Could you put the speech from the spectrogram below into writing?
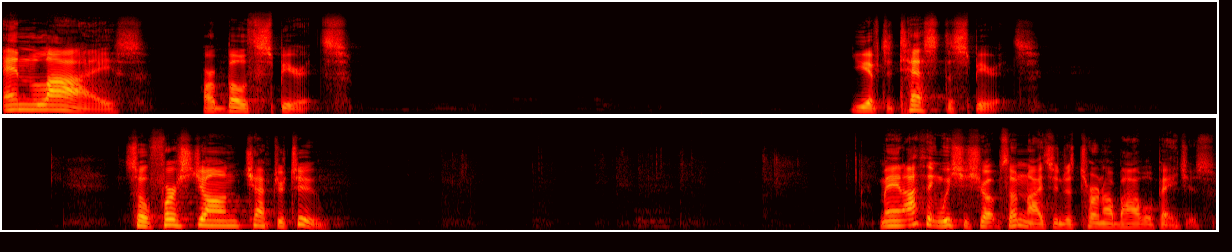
and lies are both spirits. You have to test the spirits. So First John chapter 2. Man, I think we should show up some nights and just turn our Bible pages.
